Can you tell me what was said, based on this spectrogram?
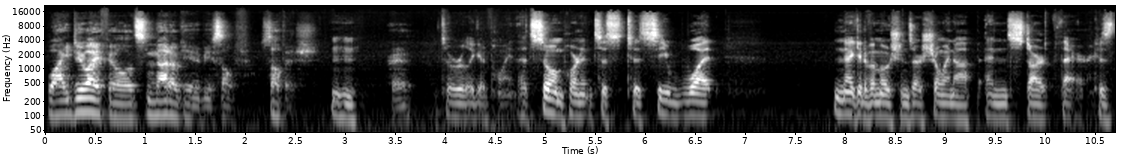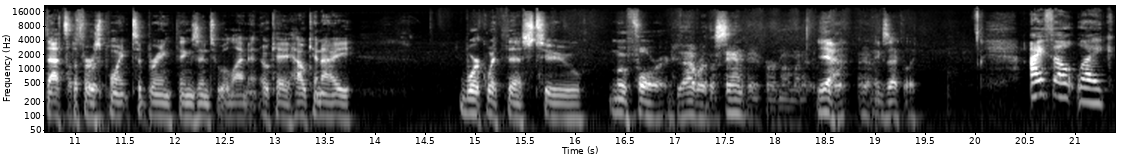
Why do I feel it's not okay to be self selfish? Mm-hmm. Right. It's a really good point. That's so important to to see what negative emotions are showing up and start there because that's the first point to bring things into alignment. Okay, how can I work with this to move forward? Yeah, where the sandpaper moment is. Yeah, right? exactly. I felt like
